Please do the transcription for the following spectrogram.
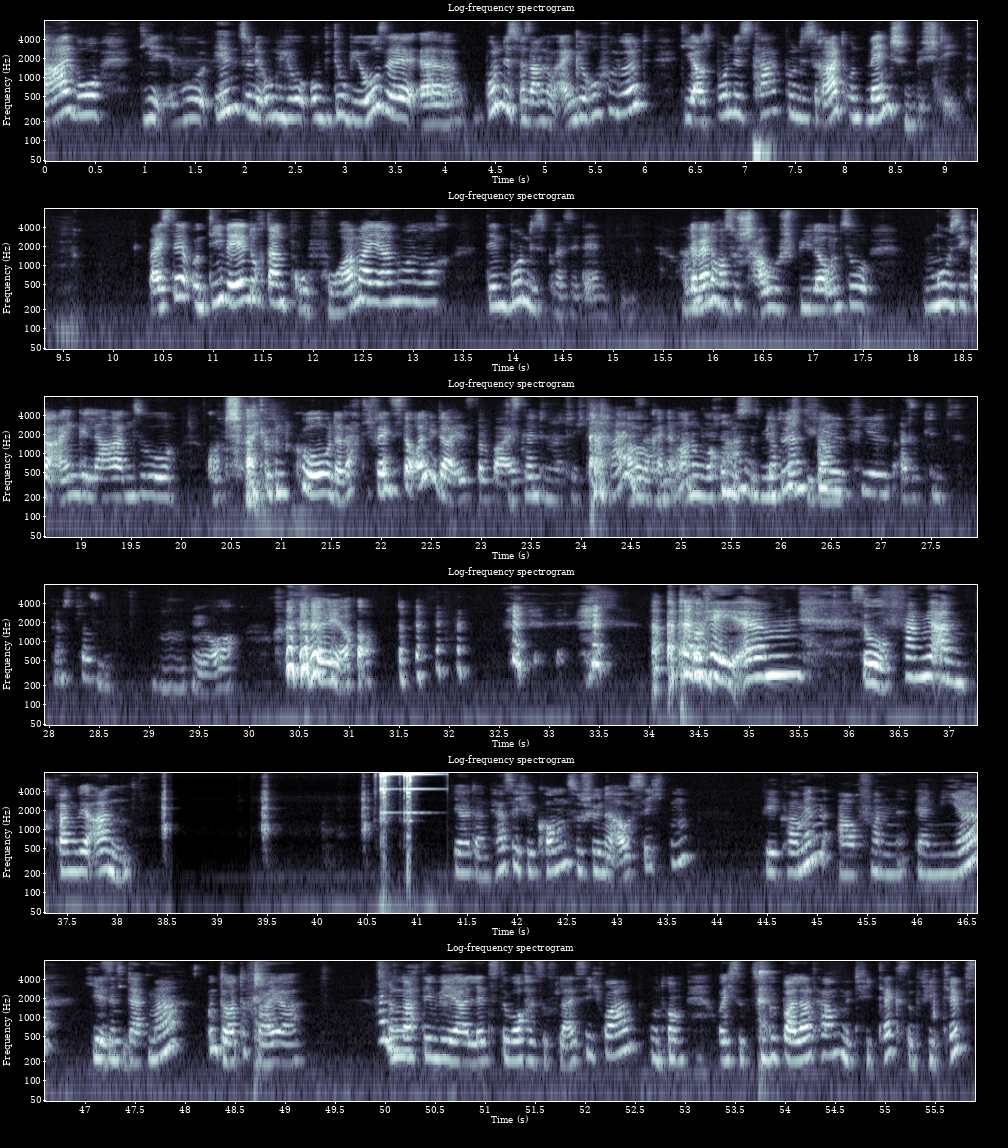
Wahl, wo, die, wo irgendeine so dubiose äh, Bundesversammlung eingerufen wird, die aus Bundestag, Bundesrat und Menschen besteht. Weißt du? Und die wählen doch dann pro forma ja nur noch den Bundespräsidenten. Und da werden doch auch so Schauspieler und so Musiker eingeladen, so Gottschalk und Co. Und da dachte ich, vielleicht ist der Olli da ist dabei. Das könnte natürlich total Aber sein. keine ja. Ahnung, warum ist das mir durchgegangen. Viel, viel, also klingt ganz plausibel. Ja. ja. Okay, ähm, So, fangen wir an. fangen wir an. Ja, dann herzlich willkommen zu Schöne Aussichten. Willkommen auch von äh, mir. Hier sind Dagmar. und Dorte Freier. Und Hallo. nachdem wir ja letzte Woche so fleißig waren und euch so zugeballert haben mit viel Text und viel Tipps,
